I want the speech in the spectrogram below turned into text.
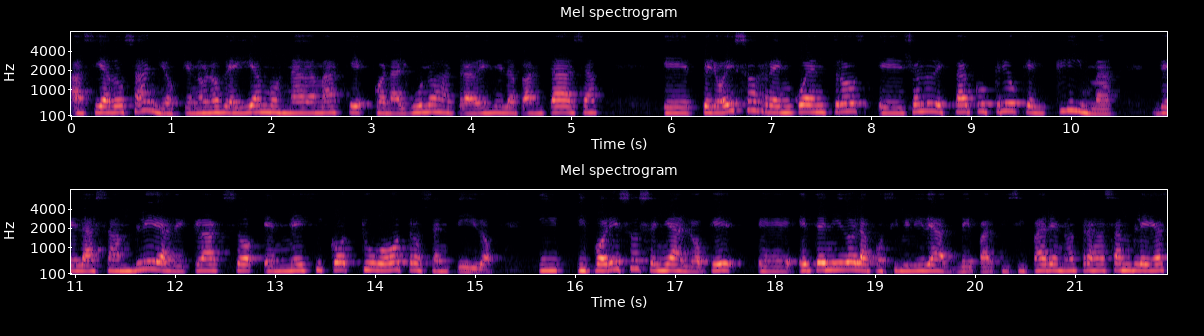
hacía dos años que no nos veíamos nada más que con algunos a través de la pantalla, pero esos reencuentros, yo lo destaco, creo que el clima de la asamblea de Claxo en México tuvo otro sentido. Y, por eso señalo que eh, he tenido la posibilidad de participar en otras asambleas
